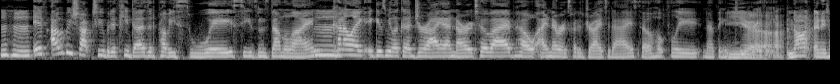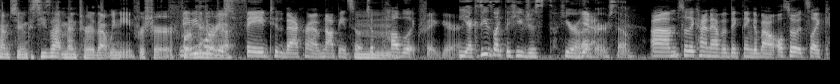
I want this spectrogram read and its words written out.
Mm-hmm. If I would be shocked too, but if he does, it'd probably sway seasons down the line. Mm. Kind of like it gives me like a Jiraiya Naruto vibe. How I never expected Jiraiya to die, so hopefully nothing too Yeah, crazy. not anytime soon because he's that mentor that we need for sure for Maybe more Midoriya. just fade to the background of not being so a mm. public figure. Yeah, because he's like the hugest hero Yeah. ever. So Um, so they kind of have a big thing about. Also, it's like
